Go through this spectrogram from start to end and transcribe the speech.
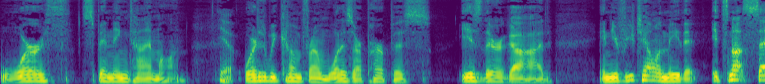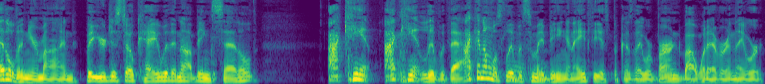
worth spending time on. Yeah. Where did we come from? What is our purpose? Is there a God? And if you're telling me that it's not settled in your mind, but you're just okay with it not being settled, I can't I can't live with that. I can almost live with somebody being an atheist because they were burned by whatever and they were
